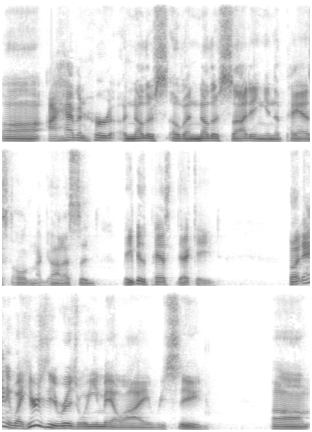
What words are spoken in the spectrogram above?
uh, I haven't heard another of another sighting in the past. Oh my God, I said maybe the past decade. But anyway, here's the original email I received. Um,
